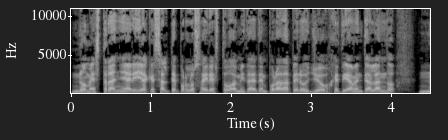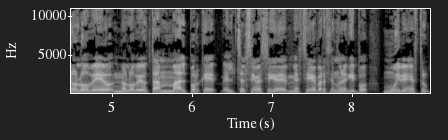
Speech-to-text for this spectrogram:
No me extrañaría que salte por los aires todo a mitad de temporada, pero yo, objetivamente hablando, no lo veo, no lo veo tan mal porque el Chelsea me sigue, me sigue pareciendo un equipo muy bien estructurado,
